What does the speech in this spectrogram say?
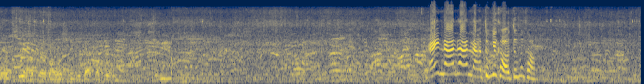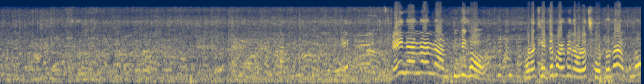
বসে আপনার বাবার সঙ্গে দেখা করুন। এই না না না তুমি খাও তুমি খাও। এই না না তুমি খাও। ওরা খেতে পারবে না ওরা ছোট না এখনও।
